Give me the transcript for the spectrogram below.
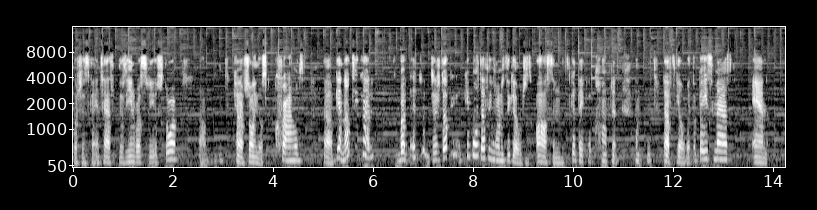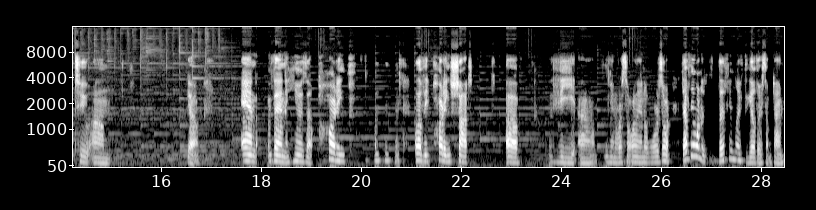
which is fantastic. There's a Universal store, um, kind of showing those crowds. Uh, again, not too crowded, but it, there's definitely people definitely wanted to go, which is awesome. It's good they feel confident um, to have go with the face mask and to um, go. And then here's a parting, a the parting shot of the um, Universal Orlando Resort. Definitely want to, definitely like to go there sometime.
